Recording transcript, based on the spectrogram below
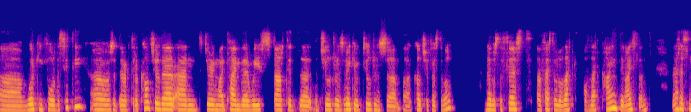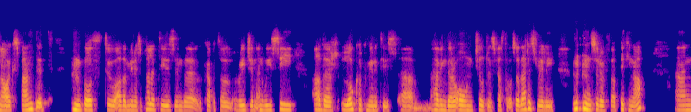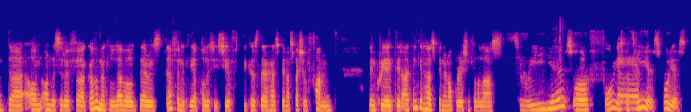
uh, working for the city. Uh, I was a director of culture there, and during my time there, we've started the, the children's Reykjavik Children's um, uh, Culture Festival. That was the first uh, festival of that of that kind in Iceland. That has now expanded both to other municipalities in the capital region, and we see other local communities um, having their own children's festival. So that is really sort of uh, picking up. And uh, on, on the sort of uh, governmental level, there is definitely a policy shift because there has been a special fund been created. I think it has been in operation for the last three years or four years, but three years, four years.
